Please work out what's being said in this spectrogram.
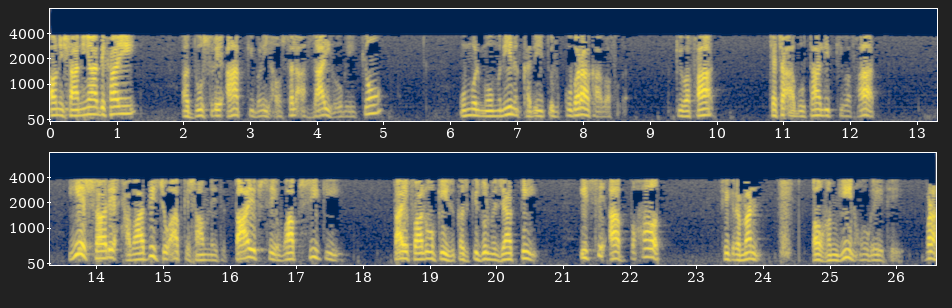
اور نشانیاں دکھائیں اور دوسرے آپ کی بڑی حوصلہ افزائی ہو گئی۔ کیوں؟ ام المومنین خدیت القبرا کا کی وفات، چچا ابو طالب کی وفات، یہ سارے حوادث جو آپ کے سامنے تھے، طائف سے واپسی کی طائف والوں کی ظلم زیادتی اس سے آپ بہت فکر مند اور غمگین ہو گئے تھے۔ بڑا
